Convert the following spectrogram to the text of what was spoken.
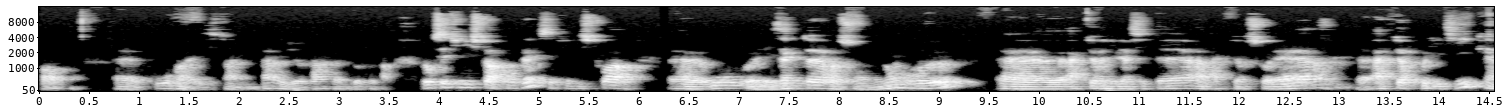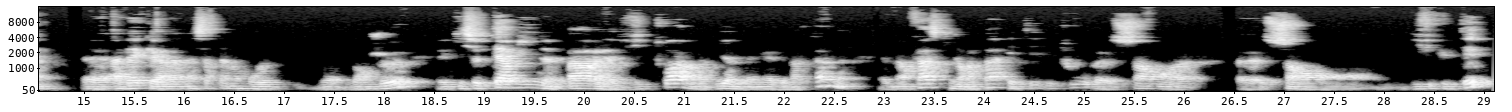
propres pour les histoires animales, les géographes d'autre part. Donc c'est une histoire complexe, c'est une histoire où les acteurs sont nombreux, euh, acteurs universitaires, acteurs scolaires, euh, acteurs politiques, euh, avec un, un, certain nombre d'enjeux qui se terminent par la victoire, on va dire, de Manuel de Martin, mais en face qui n'aura pas été du tout sans, sans difficulté,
